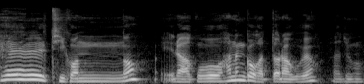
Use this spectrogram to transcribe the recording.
헬 디건너라고 하는 것 같더라고요. 그래가지고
